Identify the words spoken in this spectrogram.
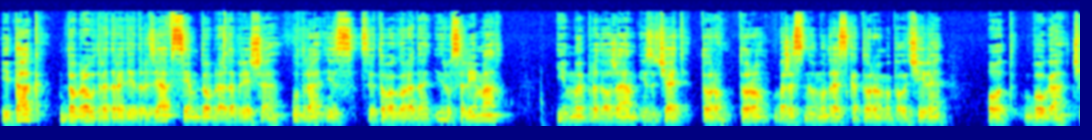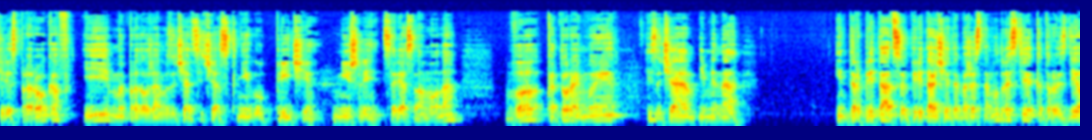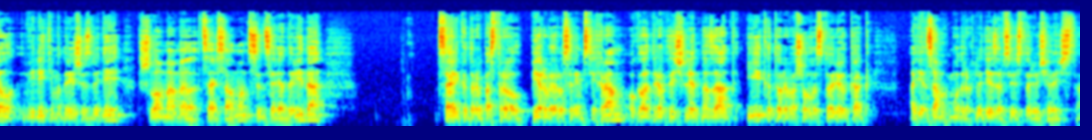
Итак, доброе утро, дорогие друзья. Всем доброе, добрейшее утро из святого города Иерусалима. И мы продолжаем изучать Тору. Тору, божественную мудрость, которую мы получили от Бога через пророков. И мы продолжаем изучать сейчас книгу притчи Мишли царя Соломона, в которой мы изучаем именно интерпретацию передачи этой божественной мудрости, которую сделал великий мудрейший из людей Шлома Амелах, царь Соломон, сын царя Давида, царь, который построил первый Иерусалимский храм около трех тысяч лет назад и который вошел в историю как один из самых мудрых людей за всю историю человечества.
